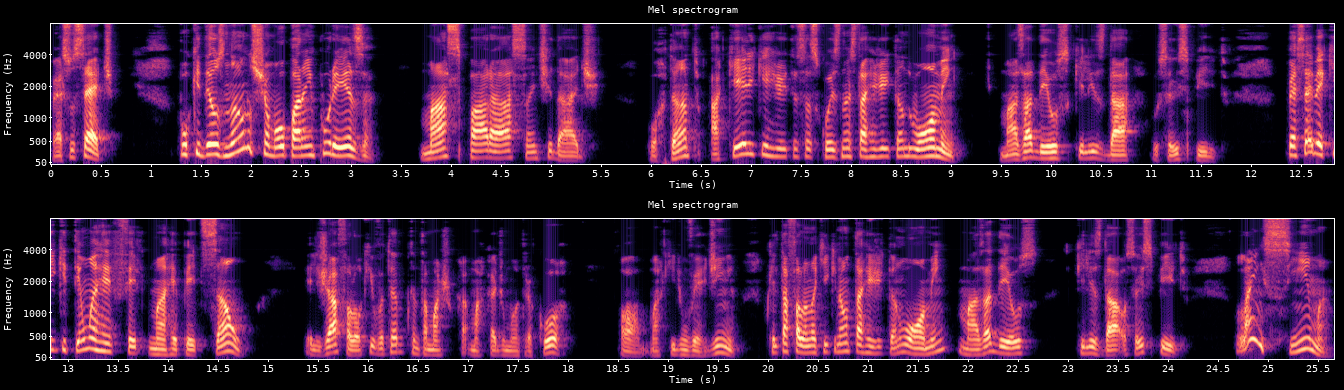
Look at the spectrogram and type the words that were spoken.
Verso 7. Porque Deus não nos chamou para a impureza, mas para a santidade. Portanto, aquele que rejeita essas coisas não está rejeitando o homem, mas a Deus que lhes dá o seu espírito. Percebe aqui que tem uma, uma repetição, ele já falou aqui, vou até tentar marcar de uma outra cor, ó, marquei de um verdinho, porque ele está falando aqui que não está rejeitando o homem, mas a Deus que lhes dá o seu espírito. Lá em cima,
